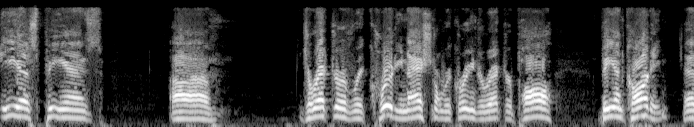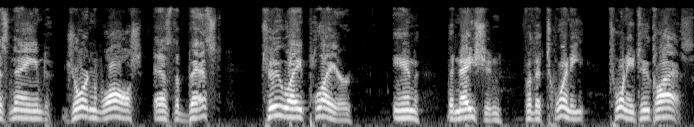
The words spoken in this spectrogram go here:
ESPN's uh, director of recruiting, national recruiting director Paul Biancardi has named Jordan Walsh as the best two-way player in the nation for the 2022 class.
